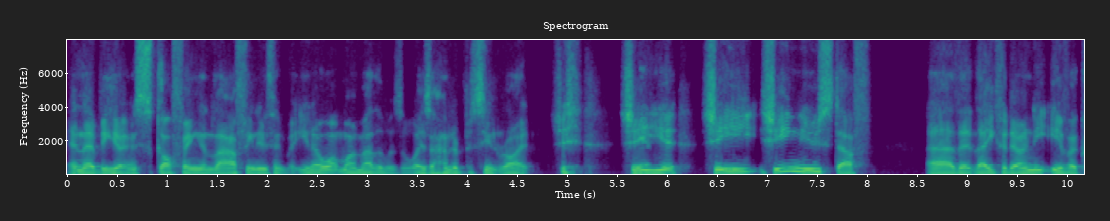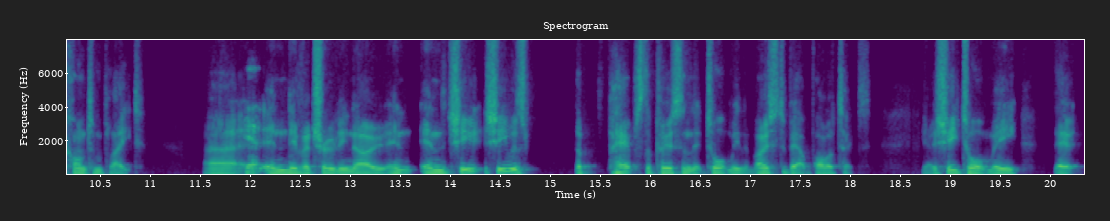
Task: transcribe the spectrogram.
And they'd be going scoffing and laughing and everything. But you know what? My mother was always 100% right. She, she, yeah. she, she knew stuff uh, that they could only ever contemplate uh, yeah. and never truly know. And, and she, she was the, perhaps the person that taught me the most about politics. You know, she taught me that,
